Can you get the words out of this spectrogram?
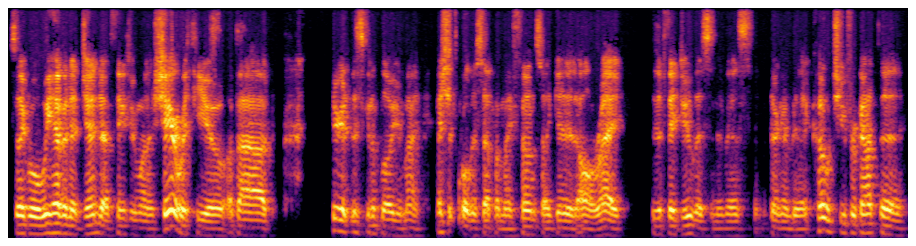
It's like, "Well, we have an agenda of things we want to share with you about you're gonna, this is going to blow your mind. I should pull this up on my phone so I get it all right. Because if they do listen to this, they're going to be like, "Coach, you forgot the.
